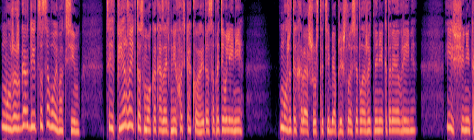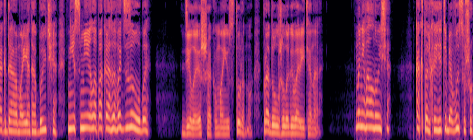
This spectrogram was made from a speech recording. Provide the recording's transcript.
«Можешь гордиться собой, Максим. Ты первый, кто смог оказать мне хоть какое-то сопротивление. Может, и хорошо, что тебя пришлось отложить на некоторое время. Еще никогда моя добыча не смела показывать зубы». Делая шаг в мою сторону, продолжила говорить она. «Но не волнуйся. Как только я тебя высушу,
